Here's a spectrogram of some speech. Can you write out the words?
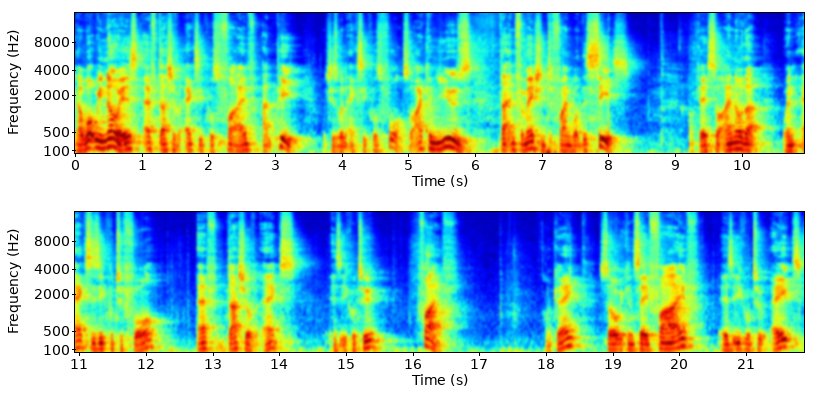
Now what we know is f dash of x equals 5 at p, which is when x equals 4. So I can use that information to find what this c is. Okay, so I know that when x is equal to 4, f dash of x is equal to 5. Okay, so we can say 5 is equal to 8.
